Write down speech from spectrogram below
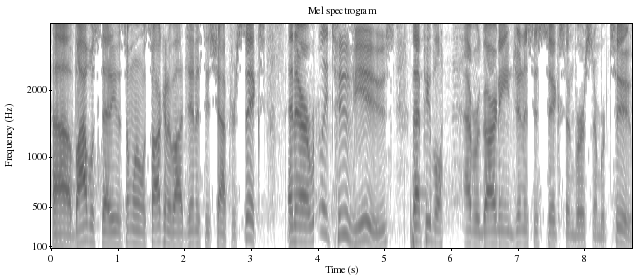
uh, Bible study that someone was talking about Genesis chapter 6. And there are really two views that people have regarding Genesis 6 and verse number 2.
